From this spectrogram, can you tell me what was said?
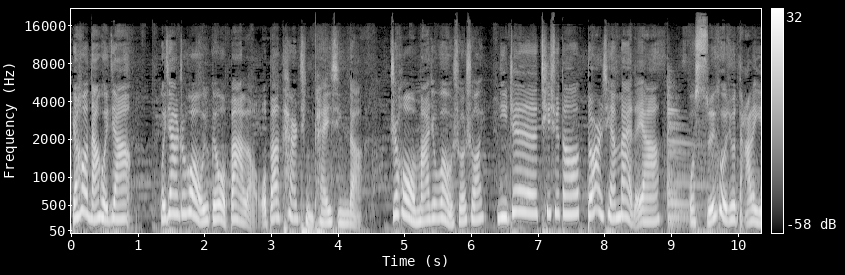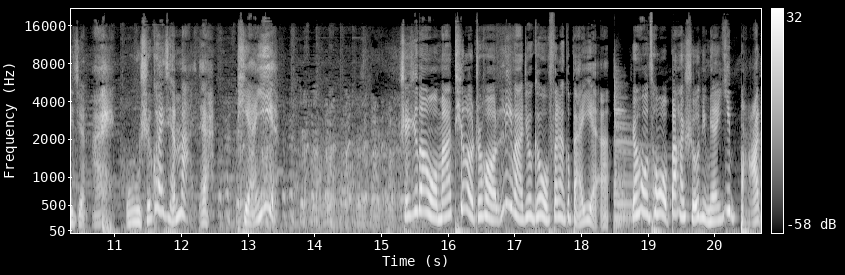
然后拿回家，回家之后我就给我爸了，我爸看着挺开心的。之后我妈就问我说：“说你这剃须刀多少钱买的呀？”我随口就答了一句：“哎，五十块钱买的，便宜。”谁知道我妈听了之后，立马就给我翻了个白眼，然后从我爸手里面一把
